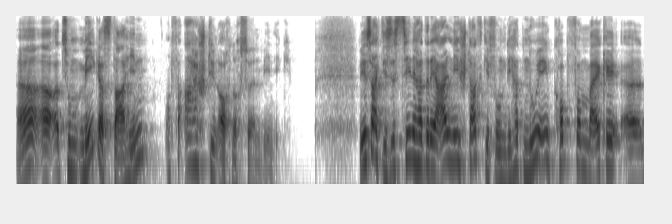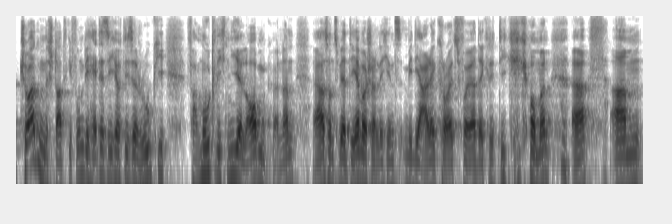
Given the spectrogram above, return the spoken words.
ja, äh, zum Megastar hin und verarscht ihn auch noch so ein wenig. Wie gesagt, diese Szene hat real nie stattgefunden. Die hat nur im Kopf von Michael äh, Jordan stattgefunden. Die hätte sich auch dieser Rookie vermutlich nie erlauben können. Ja, sonst wäre der wahrscheinlich ins mediale Kreuzfeuer der Kritik gekommen. Ja, ähm,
